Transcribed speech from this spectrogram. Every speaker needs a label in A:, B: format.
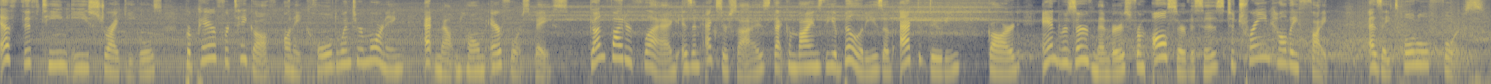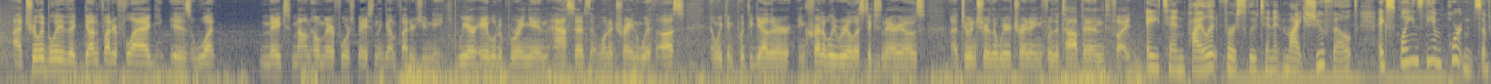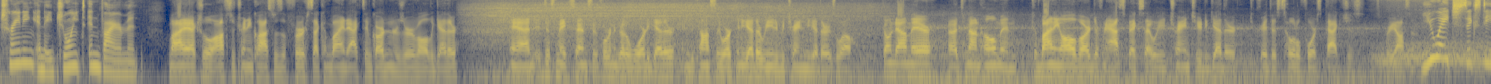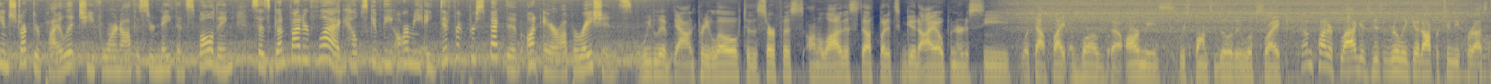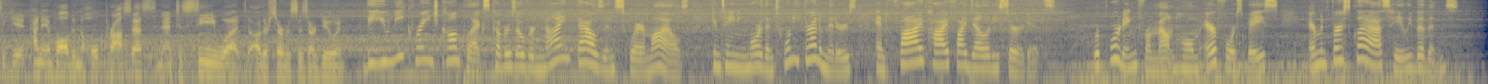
A: F 15E Strike Eagles prepare for takeoff on a cold winter morning at Mountain Home Air Force Base. Gunfighter Flag is an exercise that combines the abilities of active duty, guard, and reserve members from all services to train how they fight as a total force.
B: I truly believe that Gunfighter Flag is what makes Mountain Home Air Force Base and the Gunfighters unique. We are able to bring in assets that want to train with us and we can put together incredibly realistic scenarios uh, to ensure that we are training for the top end fight.
A: A-10 pilot First Lieutenant Mike Schufelt explains the importance of training in a joint environment.
C: My actual officer training class was the first that combined active guard and reserve all together. And it just makes sense if we're going to go to war together and be constantly working together, we need to be training together as well going down there uh, to Mountain Home and combining all of our different aspects that we train to together to create this total force packages. It's pretty awesome.
A: UH-60 instructor pilot Chief Warrant Officer Nathan Spalding says Gunfighter Flag helps give the Army a different perspective on air operations.
D: We live down pretty low to the surface on a lot of this stuff, but it's a good eye-opener to see what that fight above the Army's responsibility looks like. Gunfighter Flag is just a really good opportunity for us to get kind of involved in the whole process and to see what the other services are doing.
A: The unique range complex covers over 9,000 square miles, containing more than 20 threat emitters and five high-fidelity surrogates. Reporting from Mountain Home Air Force Base, Airman First Class Haley Bivens.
